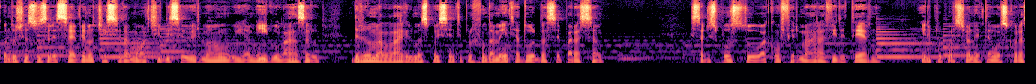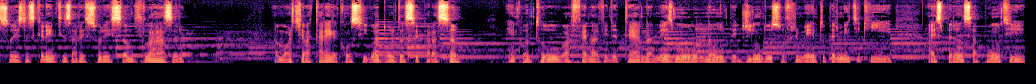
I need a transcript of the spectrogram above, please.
Quando Jesus recebe a notícia da morte de seu irmão e amigo Lázaro, derrama lágrimas, pois sente profundamente a dor da separação. Está disposto a confirmar a vida eterna, e ele proporciona então aos corações descrentes a ressurreição de Lázaro. A morte ela carrega consigo a dor da separação, enquanto a fé na vida eterna, mesmo não impedindo o sofrimento, permite que a esperança aponte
